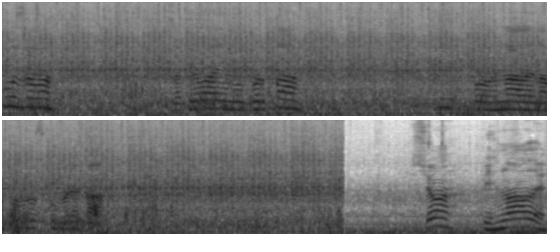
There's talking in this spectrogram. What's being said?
кузово, закриваємо борта і погнали на погрузку буряка. Все, пігнали.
